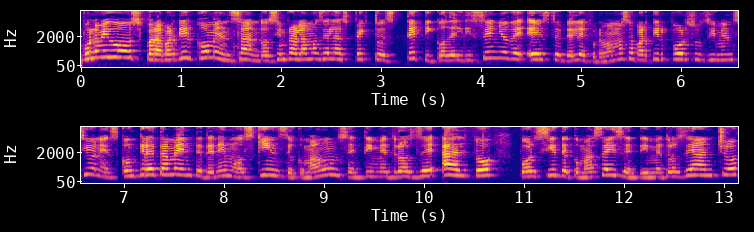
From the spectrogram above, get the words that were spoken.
Bueno amigos, para partir comenzando, siempre hablamos del aspecto estético del diseño de este teléfono. Vamos a partir por sus dimensiones. Concretamente tenemos 15,1 centímetros de alto por 7,6 centímetros de ancho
